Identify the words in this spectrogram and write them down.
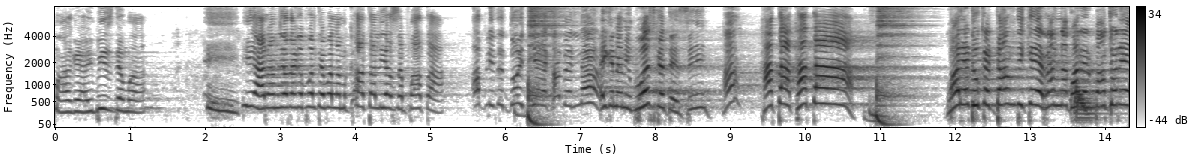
মাকে আমি বিষ দে মা আরামজাদাকে বলতে বললাম খাতা লিয়ে আসে পাতা। আপনি তো দই দিয়ে খাবেন না। এইখানে আমি ভোজ খেতে এসেছি হ্যাঁ? খাতা খাতা। ঘরে ঢুকে ডান দিকে রান্না ঘরের পাঁচরে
